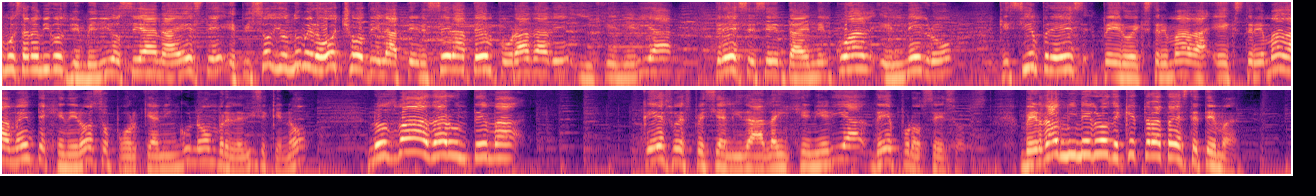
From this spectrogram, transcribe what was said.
¿Cómo están amigos? Bienvenidos sean a este episodio número 8 de la tercera temporada de Ingeniería 360, en el cual el negro, que siempre es, pero extremada, extremadamente generoso porque a ningún hombre le dice que no, nos va a dar un tema que es su especialidad, la ingeniería de procesos. ¿Verdad, mi negro? ¿De qué trata este tema?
